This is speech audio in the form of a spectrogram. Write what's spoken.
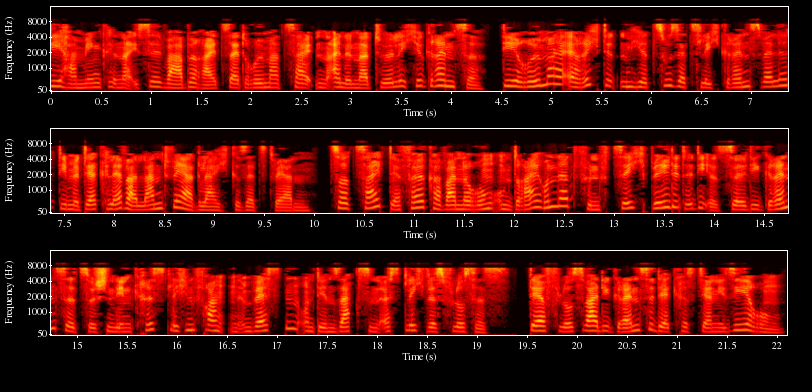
Die Hamminkelner Issel war bereits seit Römerzeiten eine natürliche Grenze. Die Römer errichteten hier zusätzlich Grenzwälle, die mit der Cleverland-Wehr gleichgesetzt werden. Zur Zeit der Völkerwanderung um 350 bildete die Issel die Grenze zwischen den christlichen Franken im Westen und den Sachsen östlich des Flusses. Der Fluss war die Grenze der Christianisierung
